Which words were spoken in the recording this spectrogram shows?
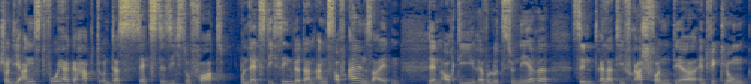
schon die Angst vorher gehabt und das setzte sich sofort und letztlich sehen wir dann Angst auf allen Seiten. Denn auch die Revolutionäre sind relativ rasch von der Entwicklung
